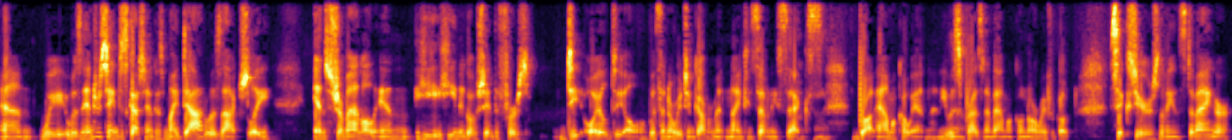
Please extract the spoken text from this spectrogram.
and we it was an interesting discussion because my dad was actually instrumental in he he negotiated the first de- oil deal with the Norwegian government in 1976. Brought Amoco in, and he was president of Amoco Norway for about six years, living in Stavanger,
